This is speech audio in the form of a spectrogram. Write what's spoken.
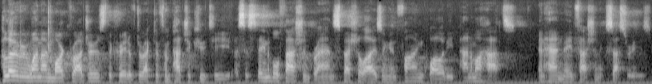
Hello, everyone. I'm Mark Rogers, the creative director from Pachacuti, a sustainable fashion brand specializing in fine quality Panama hats and handmade fashion accessories.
